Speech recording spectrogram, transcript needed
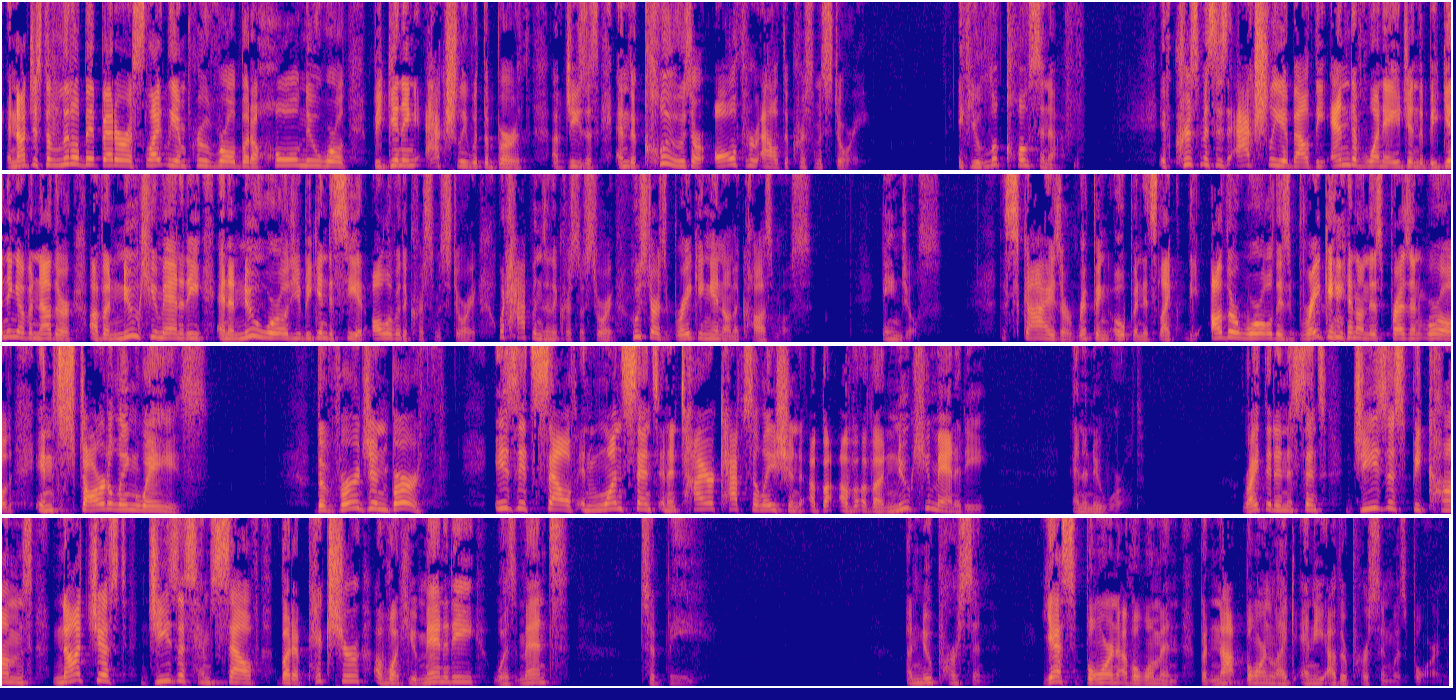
And not just a little bit better, a slightly improved world, but a whole new world, beginning actually with the birth of Jesus. And the clues are all throughout the Christmas story. If you look close enough, if Christmas is actually about the end of one age and the beginning of another, of a new humanity and a new world, you begin to see it all over the Christmas story. What happens in the Christmas story? Who starts breaking in on the cosmos? Angels. The skies are ripping open. It's like the other world is breaking in on this present world in startling ways. The virgin birth is itself, in one sense, an entire capsulation of, of, of a new humanity and a new world right? That in a sense, Jesus becomes not just Jesus himself, but a picture of what humanity was meant to be. A new person. Yes, born of a woman, but not born like any other person was born.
